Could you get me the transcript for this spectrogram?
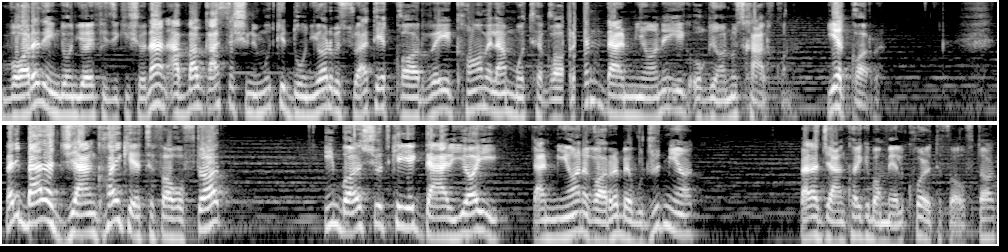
وارد این دنیای فیزیکی شدن اول قصدشون این بود که دنیا رو به صورت یک قاره کاملا متقارن در میانه یک اقیانوس خلق کنن. یک قاره. ولی بعد از جنگ هایی که اتفاق افتاد این باعث شد که یک دریایی در میان قاره به وجود میاد. بعد از جنگ هایی که با ملکور اتفاق افتاد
